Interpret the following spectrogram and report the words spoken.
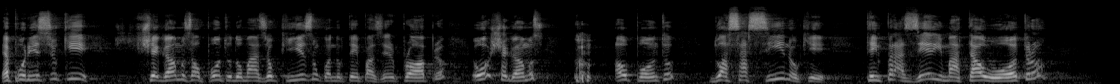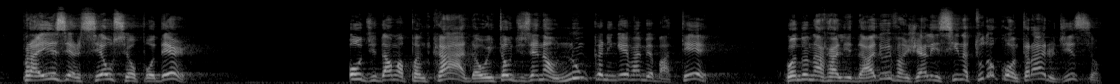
É por isso que chegamos ao ponto do masoquismo, quando tem prazer próprio, ou chegamos ao ponto do assassino que tem prazer em matar o outro para exercer o seu poder, ou de dar uma pancada, ou então dizer: Não, nunca ninguém vai me bater, quando na realidade o Evangelho ensina tudo ao contrário disso.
